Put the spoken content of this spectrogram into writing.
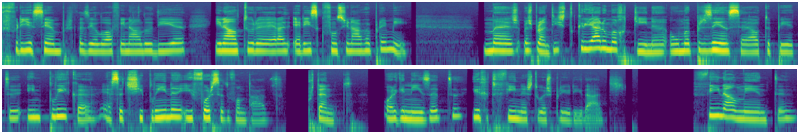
preferia sempre fazê-lo ao final do dia e na altura era, era isso que funcionava para mim. Mas, mas pronto, isto de criar uma rotina ou uma presença ao tapete implica essa disciplina e força de vontade. Portanto, organiza-te e redefine as tuas prioridades. Finalmente,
